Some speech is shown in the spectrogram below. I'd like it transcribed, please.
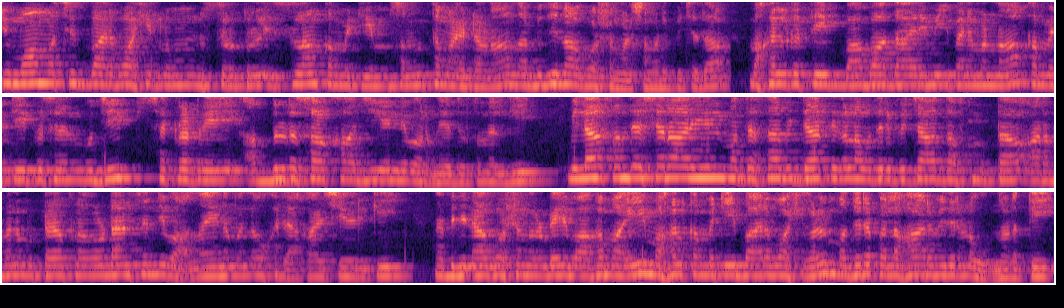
ജുമാ മസ്ജിദ് ഭാരവാഹികളും നുസ്രത്തുൽ ഇസ്ലാം കമ്മിറ്റിയും സംയുക്തമായിട്ടാണ് നബിദിനാഘോഷങ്ങൾ സംഘടിപ്പിച്ചത്. മഹൽ ഖത്തീബ് Baba Darimi Panamanna committee president Mujeeb secretary Abdul Razak Haji എന്നിവർ നേതൃത്വം നൽകി. മിലാ സന്ദേശ റാലിയിൽ മദ്രസ വിദ്യാർത്ഥികൾ അവതരിപ്പിച്ച ദഫ്മുട്ട് അറബനമുട്ട് ഫ്ലവർ ഡാൻസ് എന്നിവ നയനമനോഹര കാഴ്ചയൊരുക്കി. നബിദിനാഘോഷങ്ങളുടെ ഭാഗമായി മഹൽ കമ്മിറ്റി ഭാരവാഹികൾ മധുര പലഹാര വിതരണവും നടത്തി.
